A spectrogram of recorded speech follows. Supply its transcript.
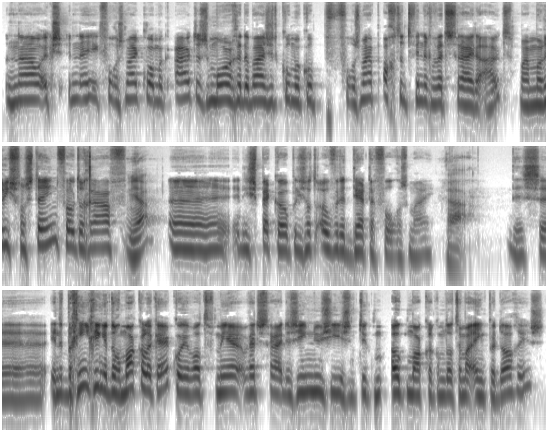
nou, ik, nee, volgens mij kwam ik uit. Dus morgen erbij zit, kom ik op volgens mij op 28 wedstrijden uit. Maar Maurice van Steen, fotograaf, Ja. die spekkoper, die zat over de 30 volgens mij. Ja. Dus in het begin ging het nog makkelijk, hè? kon je wat meer wedstrijden zien. Nu zie je ze natuurlijk ook makkelijk, omdat er maar één per dag is.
